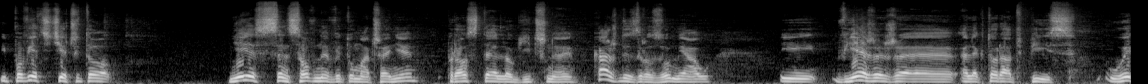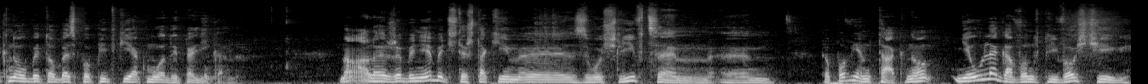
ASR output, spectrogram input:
I powiedzcie, czy to nie jest sensowne wytłumaczenie? Proste, logiczne, każdy zrozumiał i wierzę, że elektorat PiS łyknąłby to bez popitki jak młody pelikan. No ale żeby nie być też takim y, złośliwcem, y, to powiem tak, no nie ulega wątpliwości,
